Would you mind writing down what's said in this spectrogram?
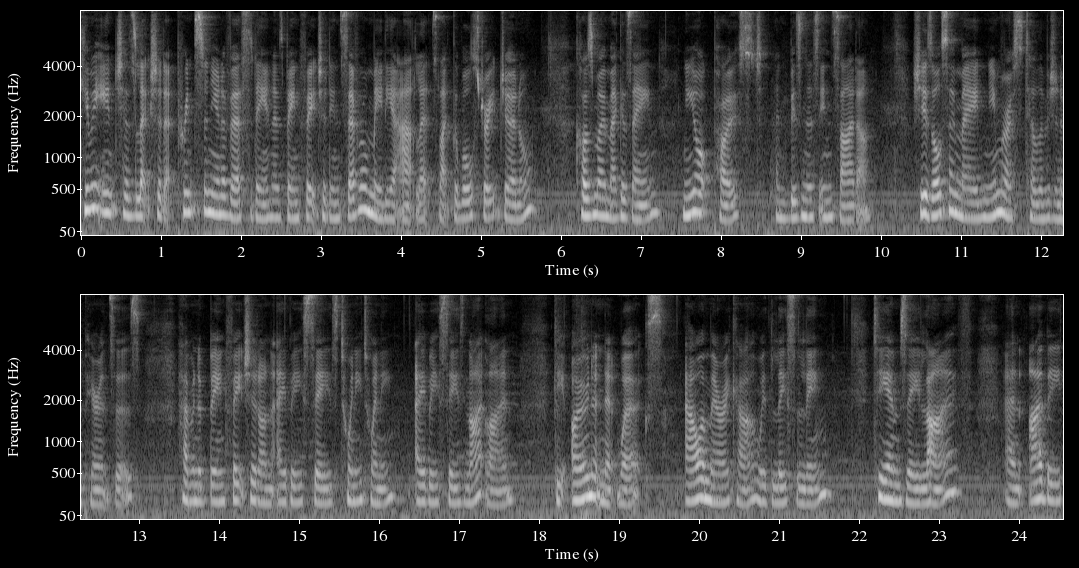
Kimi Inch has lectured at Princeton University and has been featured in several media outlets like the Wall Street Journal, Cosmo Magazine, New York Post, and Business Insider. She has also made numerous television appearances, having been featured on ABC's 2020, ABC's Nightline, the OWN Networks, Our America with Lisa Ling, TMZ Live, and IB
